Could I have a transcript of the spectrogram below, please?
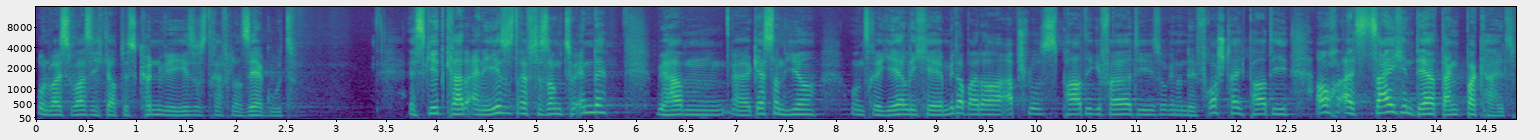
Und weißt du was, ich glaube, das können wir Jesus-Treffler sehr gut. Es geht gerade eine Jesus-Treff-Saison zu Ende. Wir haben äh, gestern hier unsere jährliche Mitarbeiterabschlussparty gefeiert, die sogenannte Froschteichparty, auch als Zeichen der Dankbarkeit.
